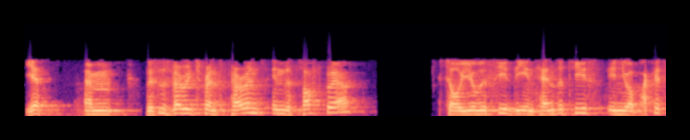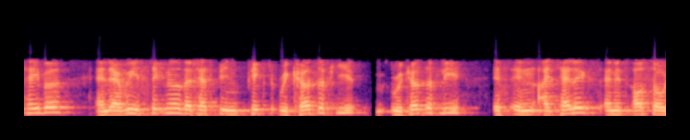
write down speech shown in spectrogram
Yes, um, this is very transparent in the software. So you will see the intensities in your bucket table, and every signal that has been picked recursively, recursively is in italics and it's also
